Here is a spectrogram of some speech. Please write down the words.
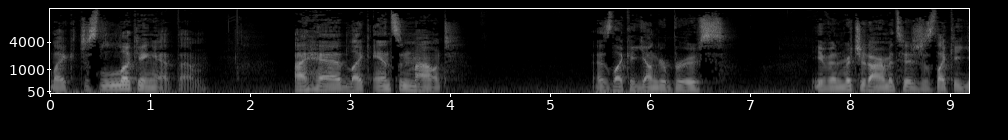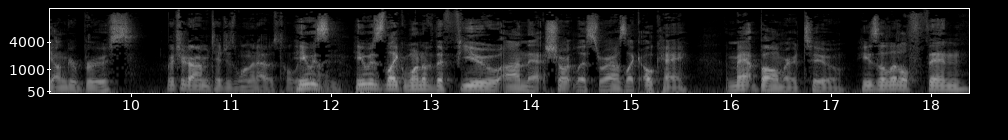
like just looking at them, I had like Anson Mount as like a younger Bruce. Even Richard Armitage is like a younger Bruce. Richard Armitage is one that I was totally. He was he was like one of the few on that short list where I was like, okay, Matt Bomer too. He's a little thin,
